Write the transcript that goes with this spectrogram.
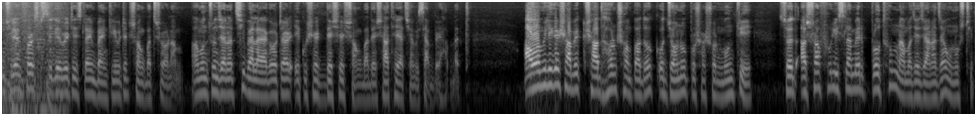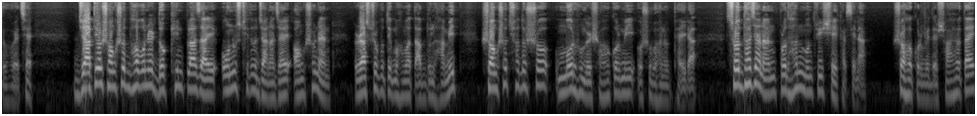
শুনছিলেন first security Islami bank limited সংবাদ শিরোনাম। আমন্ত্রণ জানাচ্ছি বেলা এগারোটার একুশের দেশের সংবাদে। সাথে আছে আমি সাব্বির আহমেদ। আওয়ামী লীগের সাবেক সাধারণ সম্পাদক ও জনপ্রশাসন মন্ত্রী সৈয়দ আশরাফুল ইসলামের প্রথম নামাজে জানাজা অনুষ্ঠিত হয়েছে। জাতীয় সংসদ ভবনের দক্ষিণ প্লাজায় অনুষ্ঠিত জানাজায় অংশ নেন রাষ্ট্রপতি মোহাম্মদ আব্দুল হামিদ, সংসদ সদস্য মরহুমের সহকর্মী ও শুভানুধ্যায়ীরা। শ্রদ্ধা জানান প্রধানমন্ত্রী শেখ হাসিনা। সহকর্মীদের সহায়তায়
